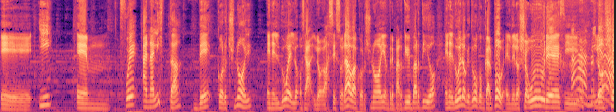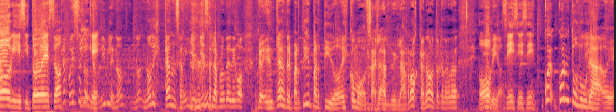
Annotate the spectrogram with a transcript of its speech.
y em, fue analista de Korchnoi en el duelo, o sea, lo asesoraba Korchnoi entre partido y partido, en el duelo que tuvo con Karpov, el de los yogures y Ah, los yogis y todo eso. Claro, pues eso Sí. es lo Que- terrible, ¿no? No, no descansan. Y, y esa es la pregunta que tengo. Eh, Claro, entre partido y partido es como o sea, la, rosca, ¿no? Toca, toca, toca. Obvio, sí, sí, sí. ¿Cu- ¿Cuánto dura eh,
